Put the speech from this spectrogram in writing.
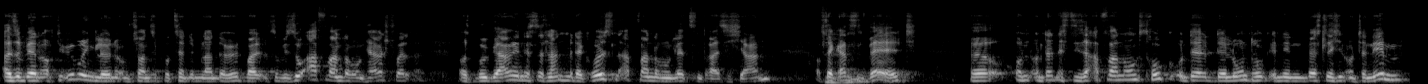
Also werden auch die übrigen Löhne um 20 Prozent im Land erhöht, weil sowieso Abwanderung herrscht. Weil aus Bulgarien ist das Land mit der größten Abwanderung in den letzten 30 Jahren auf der ganzen Welt. Äh, und, und dann ist dieser Abwanderungsdruck und der, der Lohndruck in den westlichen Unternehmen.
